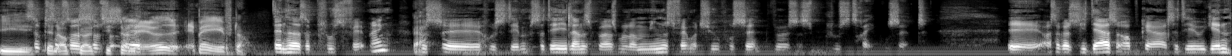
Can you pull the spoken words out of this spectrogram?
i så, den opgørelse, de så lavede bagefter. Den hedder så plus 5 ikke? Ja. Hos, øh, hos dem. Så det er et eller andet spørgsmål om minus 25 procent versus plus 3 procent. Øh, og så kan du sige, at deres opgørelse, det er jo igen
